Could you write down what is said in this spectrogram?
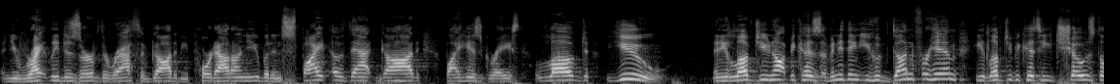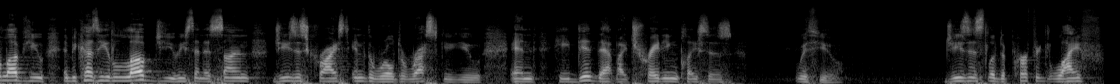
and you rightly deserve the wrath of God to be poured out on you. But in spite of that, God, by His grace, loved you. And He loved you not because of anything that you have done for Him. He loved you because He chose to love you. And because He loved you, He sent His Son, Jesus Christ, into the world to rescue you. And He did that by trading places with you. Jesus lived a perfect life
